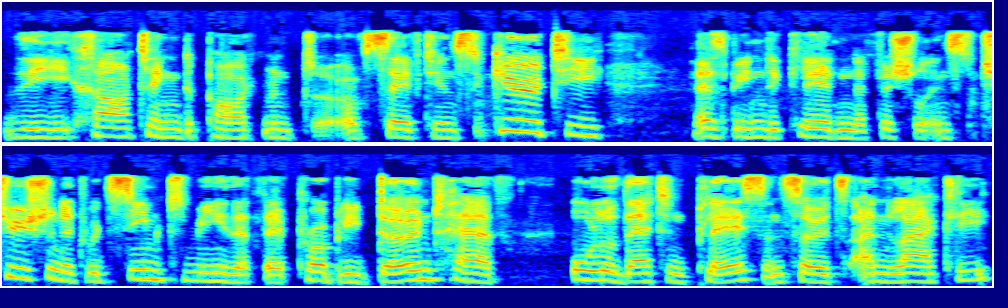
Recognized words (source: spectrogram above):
the Gauteng Department of Safety and Security has been declared an official institution. It would seem to me that they probably don't have all of that in place, and so it's unlikely.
